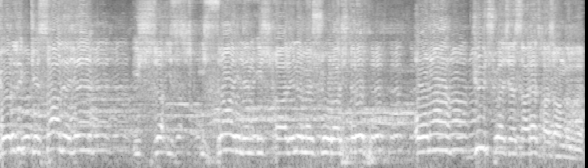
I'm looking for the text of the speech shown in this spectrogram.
gördük ki sadece İsra- İs- İsrail'in işgalini meşrulaştırıp ona güç ve cesaret kazandırdı.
